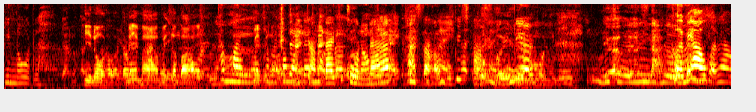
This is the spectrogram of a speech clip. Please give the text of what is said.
พี่โนดล่ะพี่โนดไม่มาไม่สบาย ทำไมไม่เป็นไรต้องจำได้ทุกคนนะพี่สาวหนูพี่ชายเคยเนี่ยไปหมดไม่เคยลืมเลยเคยไม่เอาเคยไม่เอา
